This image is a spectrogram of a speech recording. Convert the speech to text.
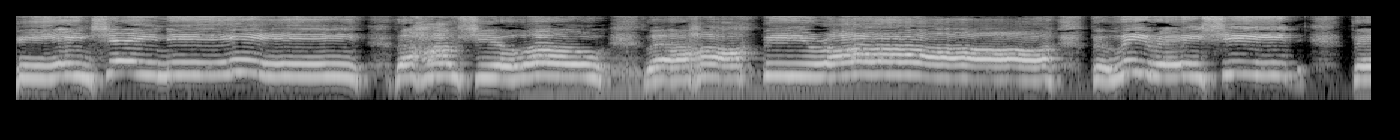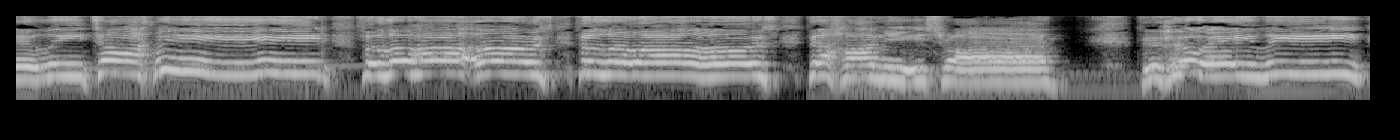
v'ein sheni l'ham shilo l'hachbira v'li reshit v'li tachlit v'lo ha'oz v'lo ha'oz v'hamishra V'hu Eli,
